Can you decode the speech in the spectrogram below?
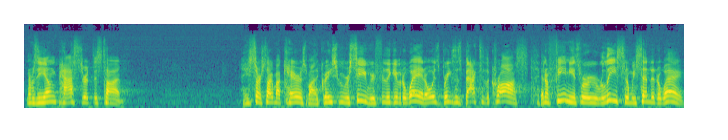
And I was a young pastor at this time. And he starts talking about charisma, the grace we receive, we freely give it away. It always brings us back to the cross. And aphiemi is where we release and we send it away.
